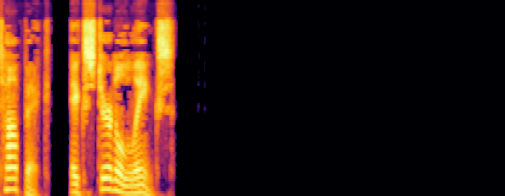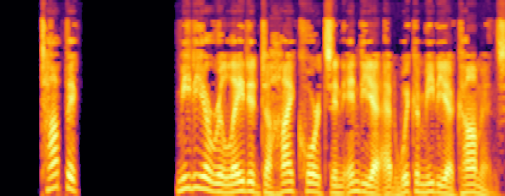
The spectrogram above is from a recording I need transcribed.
Topic. External links Topic. Media related to high courts in India at Wikimedia Commons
